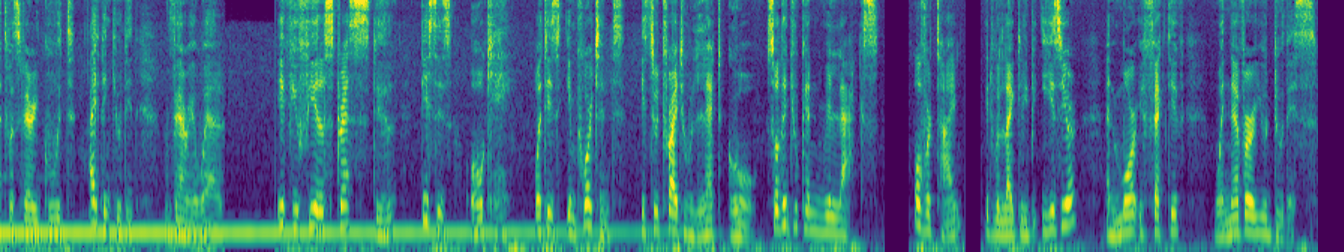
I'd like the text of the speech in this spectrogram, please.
That was very good. I think you did very well. If you feel stressed still, this is okay. What is important is to try to let go so that you can relax. Over time, it will likely be easier and more effective whenever you do this.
